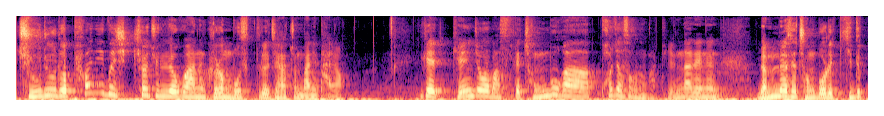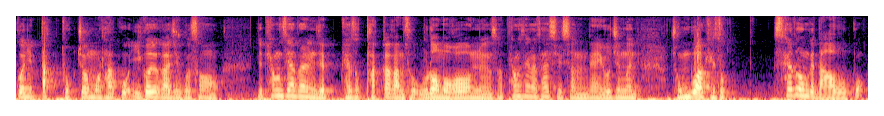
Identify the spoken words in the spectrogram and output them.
주류로 편입을 시켜주려고 하는 그런 모습들을 제가 좀 많이 봐요. 이게 개인적으로 봤을 때 정보가 퍼져서 그런 것 같아요. 옛날에는 몇몇의 정보를 기득권이 딱 독점을 하고 이걸 가지고서 이제 평생을 이제 계속 바꿔가면서 우러먹으면서 평생을 살 수 있었는데 요즘은 정보가 계속 새로운 게 나오고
